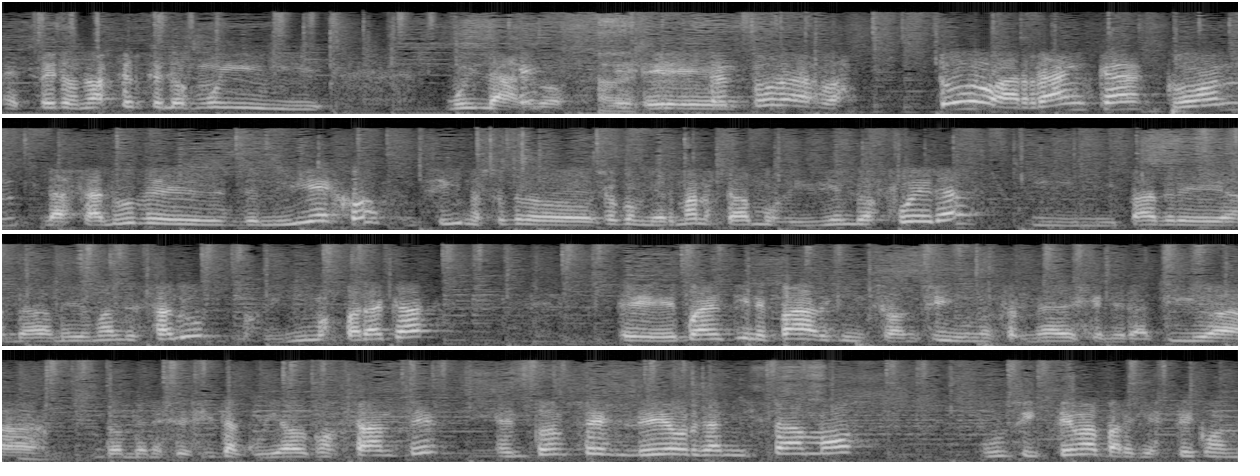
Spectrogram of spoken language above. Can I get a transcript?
Espero no hacérselos muy, muy ver. Eh, están todas, todo arranca con la salud de, de mi viejo. Sí, nosotros, yo con mi hermano estábamos viviendo afuera y mi padre andaba medio mal de salud. Nos vinimos para acá. Eh, bueno, él tiene Parkinson, sí, una enfermedad degenerativa donde necesita cuidado constante. Entonces le organizamos un sistema para que esté con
